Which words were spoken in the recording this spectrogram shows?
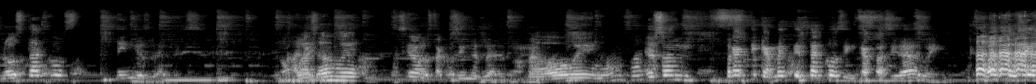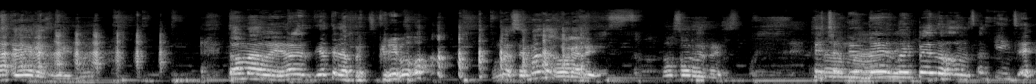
los tacos de indios verdes. No, ¿Cuáles man, son, güey? así eran los tacos de indios verdes, no, man. No, güey, no. pa. Esos son prácticamente tacos de incapacidad, güey. ¿Cuántos días quieres, güey? Toma, güey, ya te la prescribo. ¿Una semana? Órale. Dos órdenes. Échate un mes, no hay pedo, son 15.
